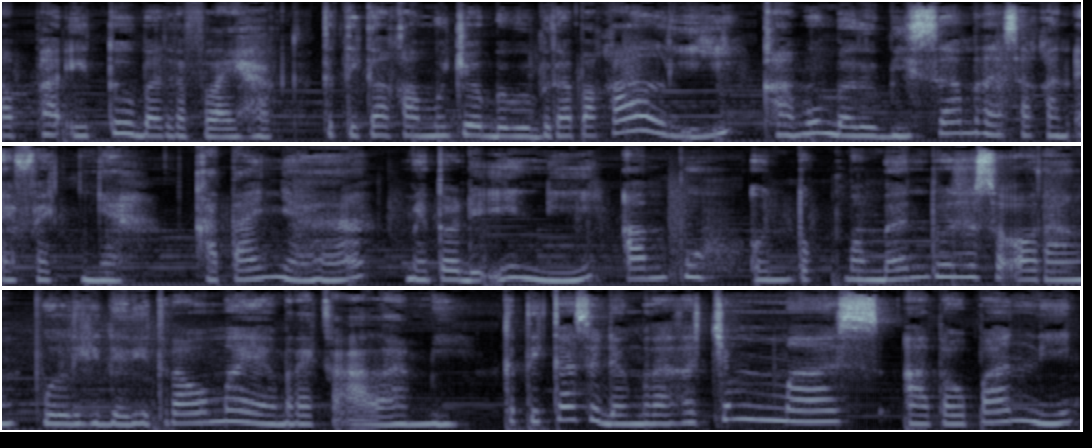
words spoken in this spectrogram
apa itu butterfly hug. Ketika kamu coba beberapa kali, kamu baru bisa merasakan efeknya. Katanya, metode ini ampuh untuk membantu seseorang pulih dari trauma yang mereka alami. Ketika sedang merasa cemas atau panik,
